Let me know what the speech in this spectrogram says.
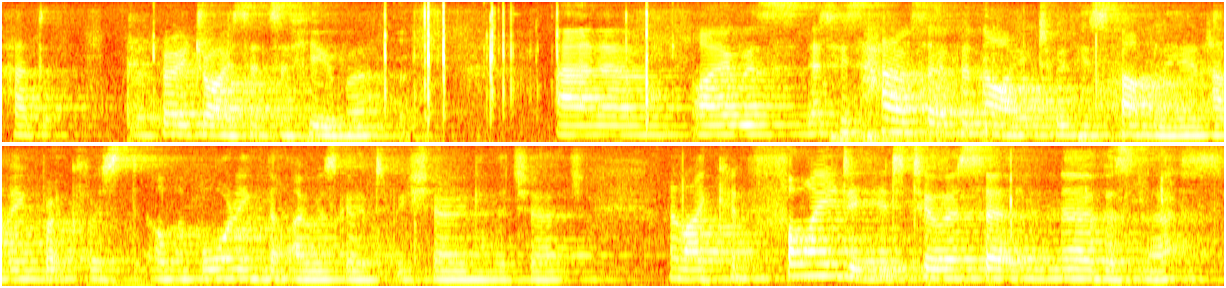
had a very dry sense of humour. And um, I was at his house overnight with his family and having breakfast on the morning that I was going to be sharing in the church. And I confided to a certain nervousness.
